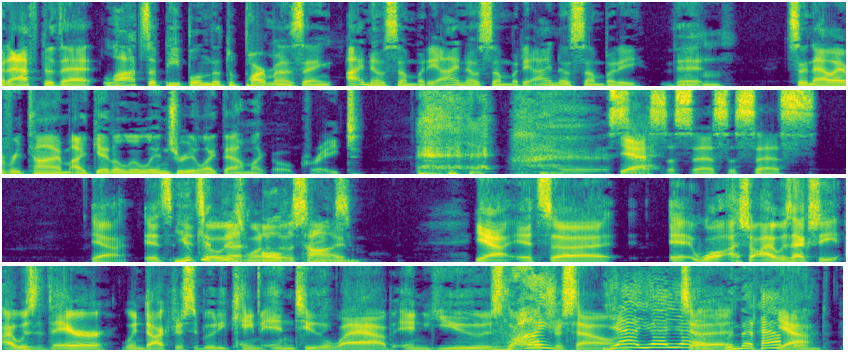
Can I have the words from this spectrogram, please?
but after that, lots of people in the department are saying, I know somebody, I know somebody, I know somebody that. Mm-hmm. So now every time I get a little injury like that, I'm like, oh, great. assess, yeah. assess, assess. Yeah. It's, you it's always one all of those the time. Things. Yeah. It's, uh, it, well, so I was actually I was there when Dr. Subudhi came into the lab and used right. the ultrasound. Yeah, yeah, yeah. To, when that happened. Yeah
